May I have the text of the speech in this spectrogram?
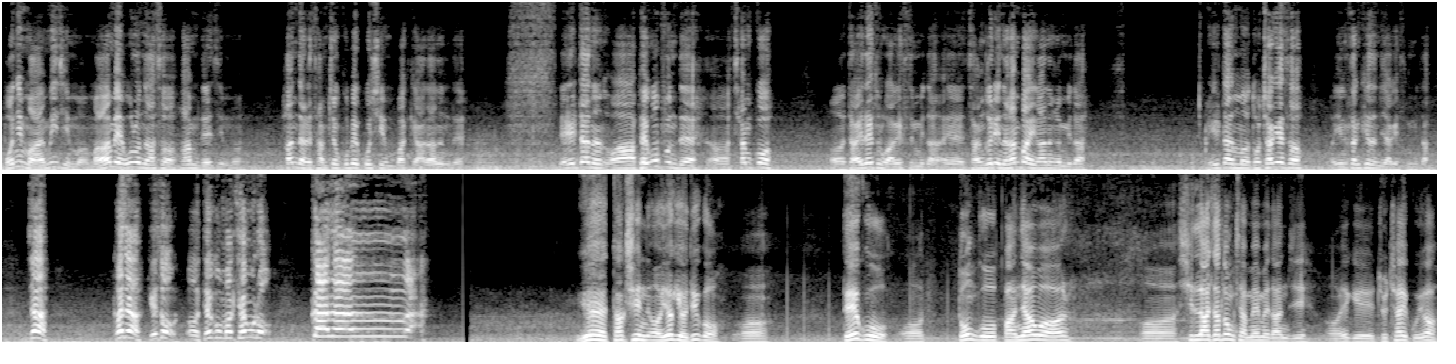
본인 마음이지 뭐 마음에 우러나서 하면 되지 뭐 한 달에 3,990원밖에 안 하는데 예, 일단은 와 배고픈데 어, 참고 어, 다이렉트로 가겠습니다. 예, 장거리는 한 방에 가는 겁니다. 일단 뭐 도착해서 어, 영상 켜든지 하겠습니다. 자 가자 계속 어, 대구 막창으로 가자. 예, 닥신 어, 여기 어디고? 어, 대구 어, 동구 반야월 어, 신라 자동차 매매단지 어, 여기 주차했고요.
